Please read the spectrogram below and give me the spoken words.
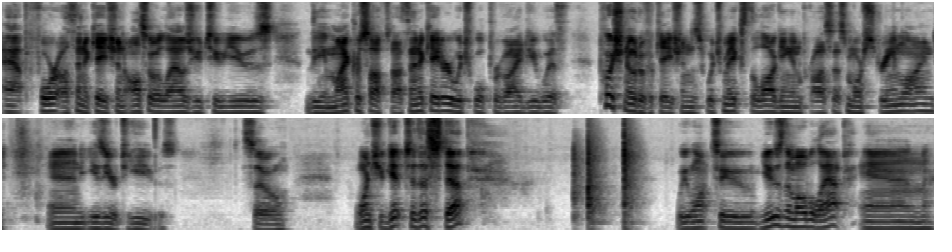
app for authentication also allows you to use the Microsoft Authenticator, which will provide you with push notifications, which makes the logging in process more streamlined and easier to use. So once you get to this step, we want to use the mobile app and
